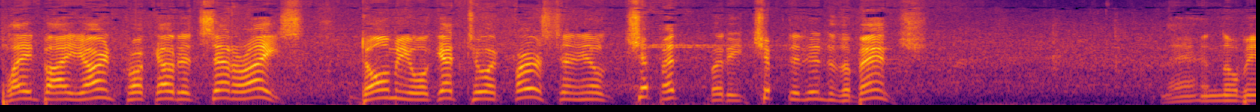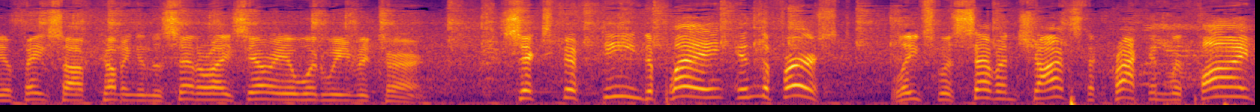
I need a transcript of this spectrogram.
played by Järnkrok out at center ice. Domi will get to it first and he'll chip it, but he chipped it into the bench. And there'll be a face-off coming in the center ice area when we return. 6.15 to play in the first. Leafs with seven shots, the Kraken with five,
